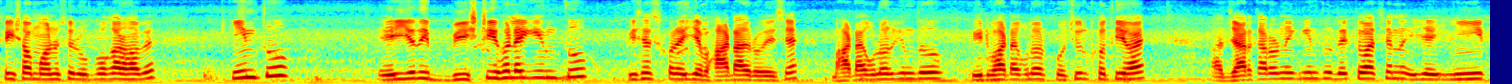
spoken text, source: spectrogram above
সেই সব মানুষের উপকার হবে। কিন্তু এই যদি বৃষ্টি হলে কিন্তু বিশেষ করে এই যে ভাটা রয়েছে, ভাটাগুলোর কিন্তু ইট ভাটাগুলোর প্রচুর ক্ষতি হয়। আর যার কারণে কিন্তু দেখতে পাচ্ছেন এই যে ইট,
